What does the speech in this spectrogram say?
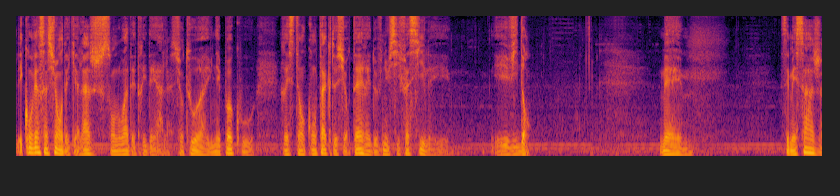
Les conversations en décalage sont loin d'être idéales, surtout à une époque où rester en contact sur Terre est devenu si facile et, et évident. Mais ces messages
